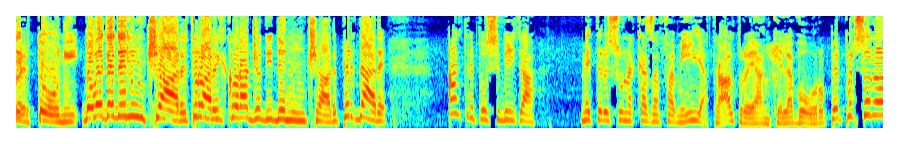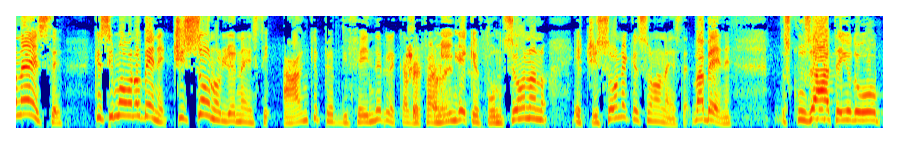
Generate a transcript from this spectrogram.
espertoni, dovete denunciare, trovare il coraggio di denunciare per dare altre possibilità. Mettere su una casa famiglia, tra l'altro è anche lavoro, per persone oneste, che si muovono bene. Ci sono gli onesti, anche per difendere le case Certamente. famiglie che funzionano e ci sono e che sono oneste. Va bene, scusate, io devo,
